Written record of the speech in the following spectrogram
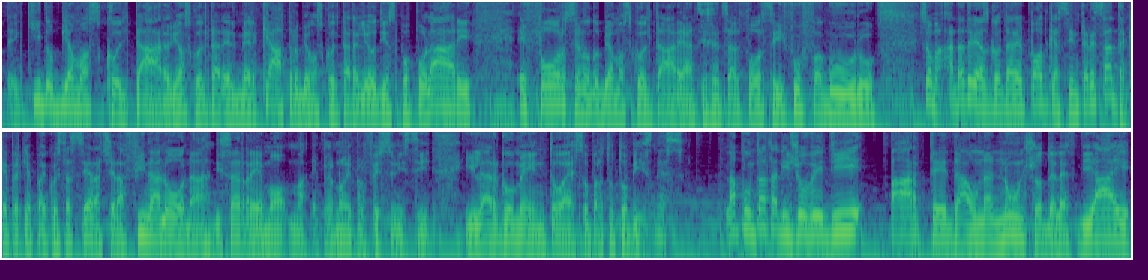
di chi dobbiamo ascoltare, dobbiamo ascoltare il mercato, dobbiamo ascoltare le audience popolari e forse non dobbiamo ascoltare, anzi senza il forse, i fuffaguru. Insomma, andatevi ad ascoltare il podcast, interessante anche perché poi questa sera c'è la finalona di Sanremo, ma per noi professionisti l'argomento è soprattutto business. La puntata di giovedì parte da un annuncio dell'FBI,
